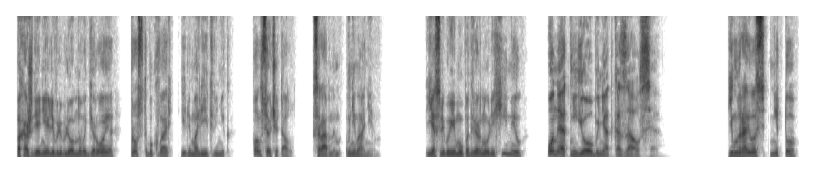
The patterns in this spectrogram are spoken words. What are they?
Похождение ли влюбленного героя, просто букварь или молитвенник. Он все читал с равным вниманием. Если бы ему подвернули химию, он и от нее бы не отказался. Ему нравилось не то,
